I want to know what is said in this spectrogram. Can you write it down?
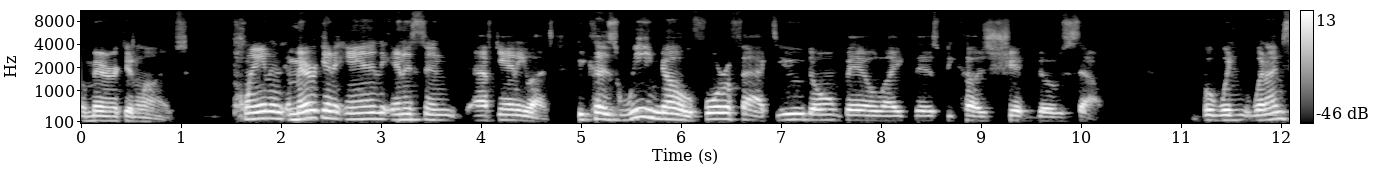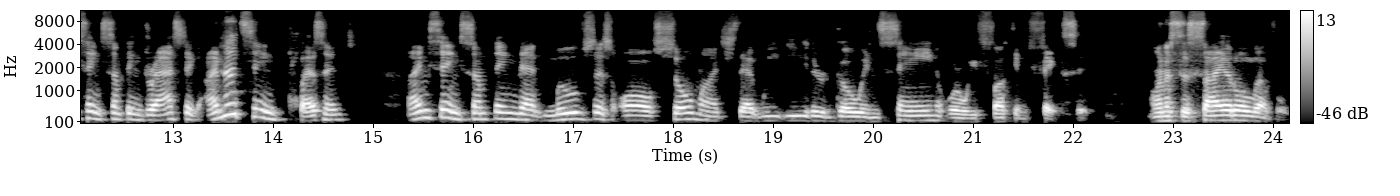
American lives, plain American and innocent Afghani lives, because we know for a fact you don't bail like this because shit goes south but when when i'm saying something drastic i'm not saying pleasant i'm saying something that moves us all so much that we either go insane or we fucking fix it on a societal level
